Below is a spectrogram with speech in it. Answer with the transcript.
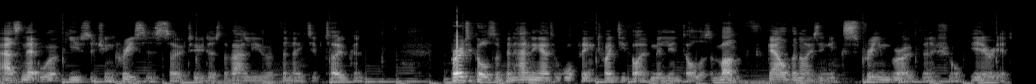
As network usage increases, so too does the value of the native token. Protocols have been handing out a whopping $25 million a month, galvanizing extreme growth in a short period.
